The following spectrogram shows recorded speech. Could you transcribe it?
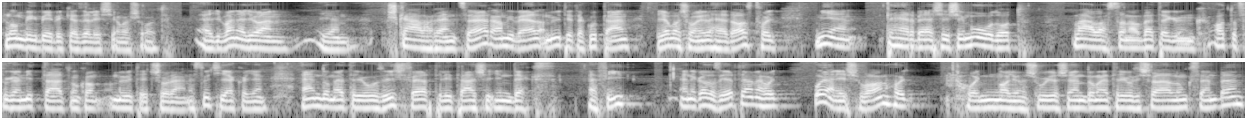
lombik bébi kezelés javasolt. Egy, van egy olyan ilyen skála rendszer, amivel a műtétek után javasolni lehet azt, hogy milyen terbeesési módot válasszon a betegünk, attól függően mit találtunk a műtét során. Ezt úgy hívják, hogy ilyen endometriózis fertilitási index, FI. Ennek az az értelme, hogy olyan is van, hogy, hogy nagyon súlyos endometriózissal állunk szemben,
